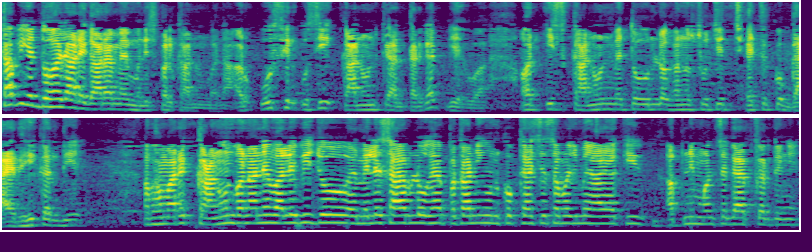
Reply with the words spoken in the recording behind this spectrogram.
तब ये 2011 में म्यूनिसिपल कानून बना और उस फिर उसी कानून के अंतर्गत ये हुआ। और इस कानून में तो उन लोग अनुसूचित क्षेत्र को गायब ही कर दिए। अब हमारे कानून बनाने वाले भी जो एमएलए साहब लोग हैं, पता नहीं उनको कैसे समझ में आया कि अपनी मन से गायब कर देंगे।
